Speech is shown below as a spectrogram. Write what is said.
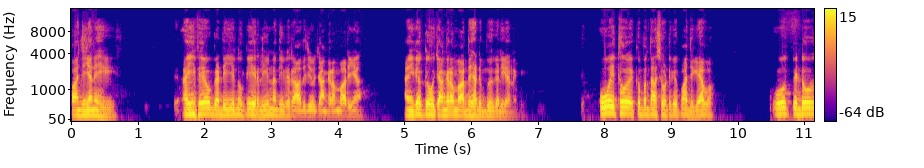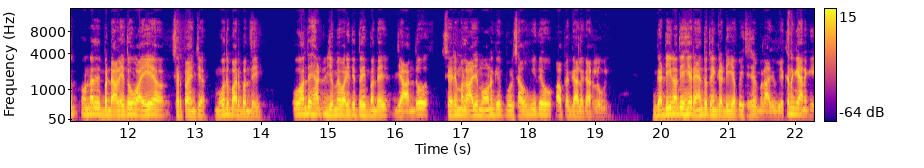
ਪੰਜ ਜਣੇ ਸੀਗੇ। ਤੇ ਅਸੀਂ ਫਿਰ ਉਹ ਗੱਡੀ ਜਿਹਨੂੰ ਘੇਰ ਲਈ, ਉਹਨਾਂ ਦੀ ਫਿਰ ਰਾਤ ਜੋ ਚਾਂਗਰਾ ਮਾਰੀਆਂ। ਅਸੀਂ ਕਿਹਾ ਕਿਉਂ ਚਾਂਗਰਾ ਮਾਰਦੇ ਸਾਡੇ ਬੂਹੇ ਘੜੀ ਆਣ ਕੇ। ਉਹ ਇਥੋਂ ਇੱਕ ਬੰਦਾ ਸੁੱਟ ਕੇ ਭੱਜ ਗਿਆ ਵਾ। ਉਹ ਪਿੰਡੋਂ ਉਹਨਾਂ ਦੇ ਬੰਡਾਲੇ ਤੋਂ ਆਏ ਆ ਸਰਪੰਚ ਮੋਹਤਬਾਰ ਬੰਦੇ। ਉਹ ਆਂਦੇ, ਸਾਡੀ ਜ਼ਿੰਮੇਵਾਰੀ ਤੇ ਤੁਸੀਂ ਬੰਦੇ ਜਾਣ ਦਿਓ। ਸਵੇਰੇ ਮੁਲਾਜ਼ਮ ਆਉਣਗੇ, ਪੁਲਿਸ ਆਊਗੀ ਤੇ ਉਹ ਆਪੇ ਗੱਲ ਕਰ ਲਊਗੀ। ਗੱਡੀ ਉਹਨਾਂ ਦੀ ਅਸੀਂ ਰਹਿਣ ਦਿਓ, ਤੁਸੀਂ ਗੱਡੀ ਆਪੇ ਇੱਥੇ ਮੁਲਾਜ਼ਮ ਵੇਖਣਗੇ ਆਣਗੇ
